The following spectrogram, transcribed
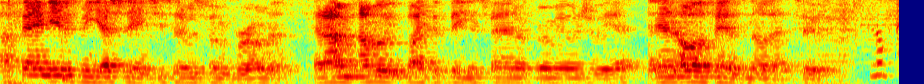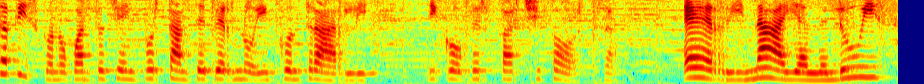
A fan gave it to me yesterday and she said it was from Verona. And I'm, I'm like the biggest fan of Romeo and Juliet. And all the fans know that too. Non capiscono quanto sia importante per noi incontrarli, dico per farci forza. Harry, Niall, Louis,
